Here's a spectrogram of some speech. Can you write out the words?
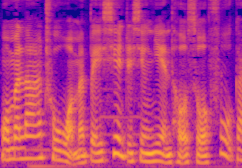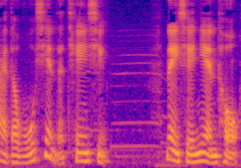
我们拉出我们被限制性念头所覆盖的无限的天性，那些念头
